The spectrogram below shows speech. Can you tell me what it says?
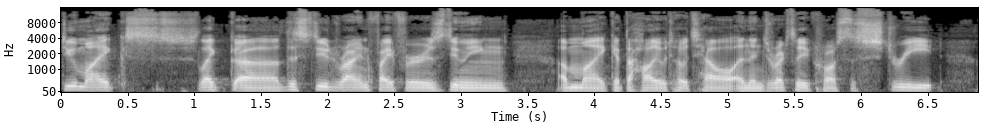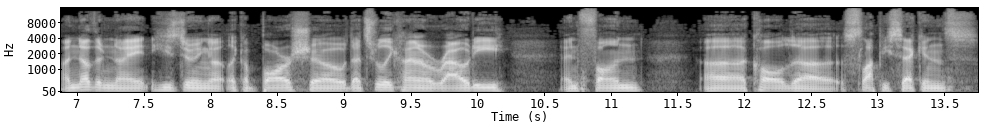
do mics, like uh, this dude Ryan Pfeiffer is doing a mic at the Hollywood Hotel, and then directly across the street, another night he's doing a, like a bar show that's really kind of rowdy and fun, uh, called uh, Sloppy Seconds.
